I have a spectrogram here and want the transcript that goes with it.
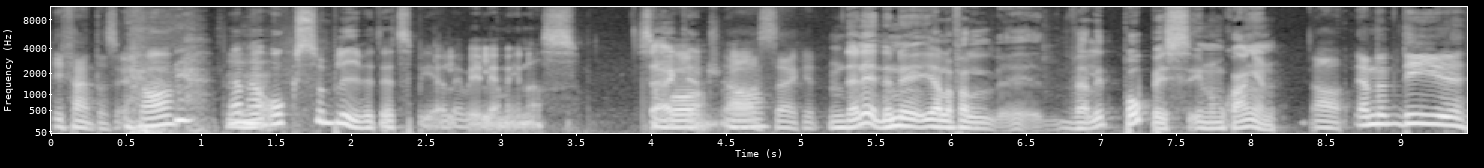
i fantasy. Ja, den har Mm. också blivit ett spel, vill jag minnas. Som Säkert. var- Ja, ja. säkert. Den är, den är i alla fall eh, väldigt poppis inom genren. Ja, ja, men det är ju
